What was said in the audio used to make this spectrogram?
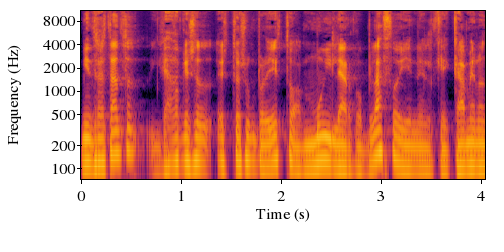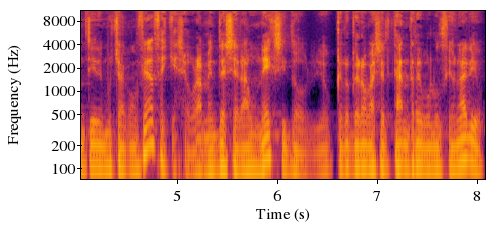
Mientras tanto, dado que esto es un proyecto a muy largo plazo y en el que Cameron tiene mucha confianza y que seguramente será un éxito, yo creo que no va a ser tan revolucionario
